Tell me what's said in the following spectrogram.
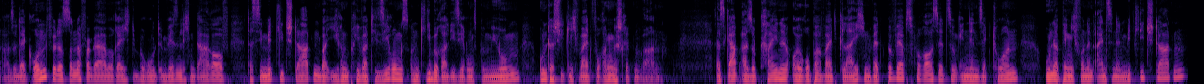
Also der Grund für das Sondervergaberecht beruht im Wesentlichen darauf, dass die Mitgliedstaaten bei ihren Privatisierungs- und Liberalisierungsbemühungen unterschiedlich weit vorangeschritten waren. Es gab also keine europaweit gleichen Wettbewerbsvoraussetzungen in den Sektoren, unabhängig von den einzelnen Mitgliedstaaten.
